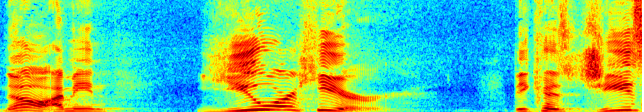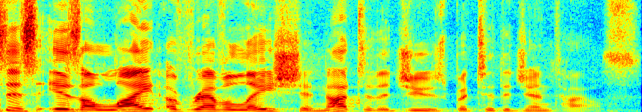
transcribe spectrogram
No, I mean, you are here because Jesus is a light of revelation, not to the Jews, but to the Gentiles.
